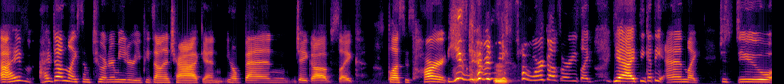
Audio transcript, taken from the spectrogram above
I've I've done like some 200 meter repeats on the track, and you know Ben Jacobs like bless his heart, he's given me some workouts where he's like, yeah, I think at the end like just do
